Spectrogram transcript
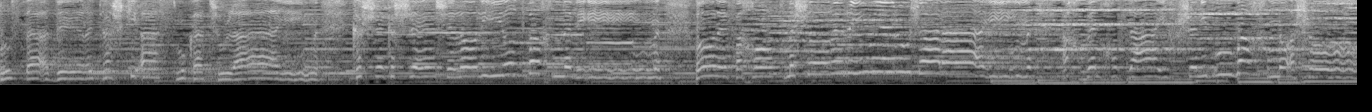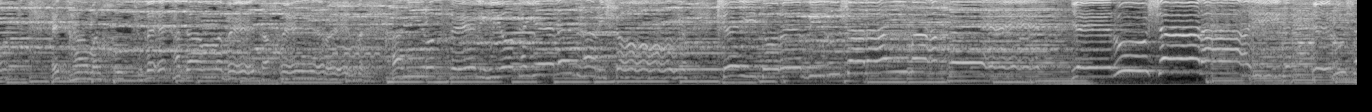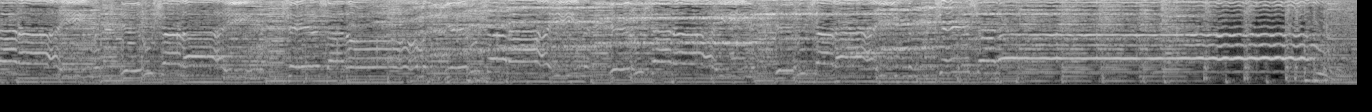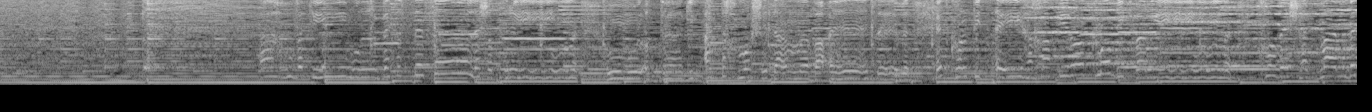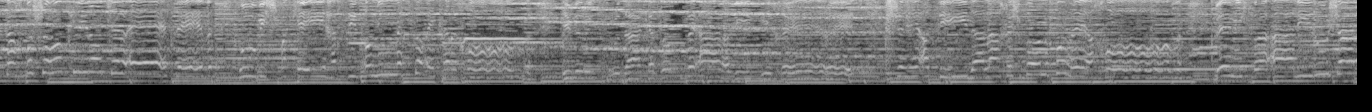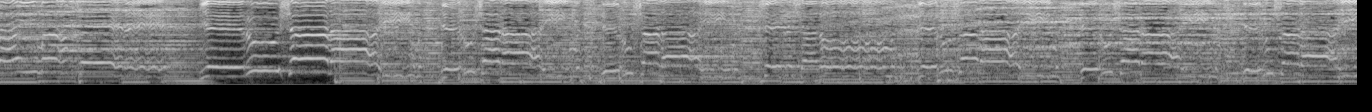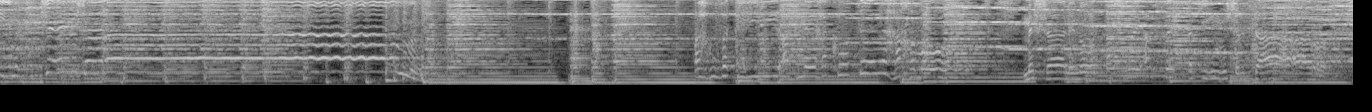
פרוסה אדרת השקיעה סמוקת שוליים, קשה קשה שלא להיות בך נביאים, או לפחות משוררים ירושלים, אך בין חוזייך שניבאו בך נואשות, את המלכות ואת הדם ואת החרב, אני רוצה להיות הילד הראשון. שהתעורר בירושלים אהובתי מול בית הספר לשוטרים ומול אותה גבעת תחמושת דם ועצב את כל פצעי החפירות כמו בתפרים חובש הזמן בתחבושות קרירות של עשב ובשווקי הצבעונין צועק הרחוב עברית צרודה כזאת בערבית ניחרת שהעתיד על החשבון פורע חוב. במפרעה לירושלים משננות אחרי אלפי של צער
